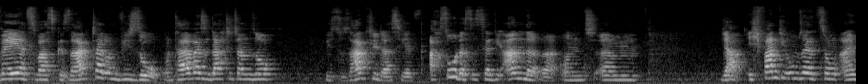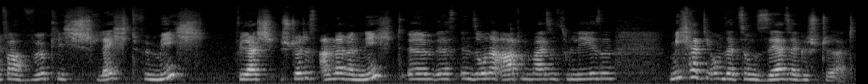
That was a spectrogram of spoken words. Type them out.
wer jetzt was gesagt hat und wieso. Und teilweise dachte ich dann so, wieso sagt sie das jetzt? Ach so, das ist ja die andere. Und ähm, ja, ich fand die Umsetzung einfach wirklich schlecht für mich. Vielleicht stört es andere nicht, äh, das in so einer Art und Weise zu lesen. Mich hat die Umsetzung sehr, sehr gestört.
